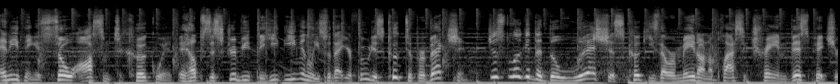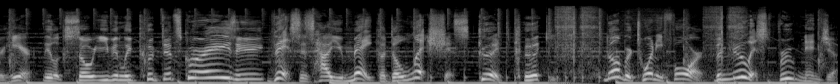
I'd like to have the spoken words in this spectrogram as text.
anything is so awesome to cook with. It helps distribute the heat evenly so that your food is cooked to perfection. Just look at the delicious cookies that were made on a plastic tray in this picture here. They look so evenly cooked it's crazy. This is how you make a delicious, good cookie. Number 24. The newest Fruit Ninja.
